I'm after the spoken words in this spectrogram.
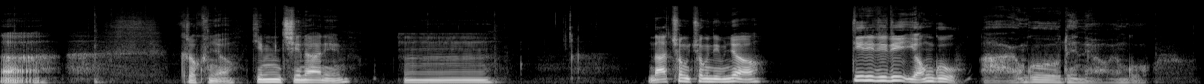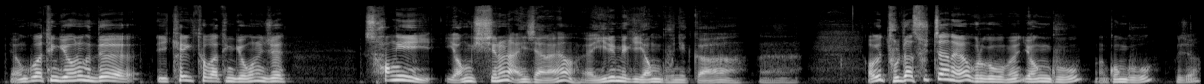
아, 그렇군요. 김진아님. 음, 나총총님은요, 띠리리리 영구. 아, 영구도 있네요, 영구. 영구 같은 경우는 근데 이 캐릭터 같은 경우는 이제 성이 영씨는 아니잖아요. 예, 이름이 영구니까. 어, 둘 다 숫자네요. 그러고 보면 영구, 공구, 그죠?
